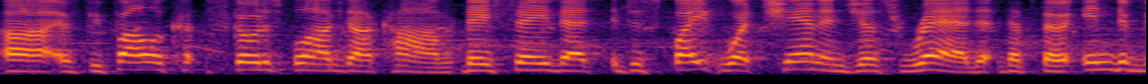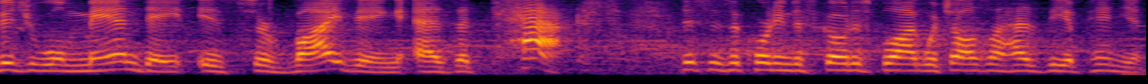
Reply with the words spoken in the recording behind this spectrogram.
Uh, if you follow scotusblog.com, they say that despite what Shannon just read, that the individual mandate is surviving as a tax. This is according to SCOTUS blog, which also has the opinion.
